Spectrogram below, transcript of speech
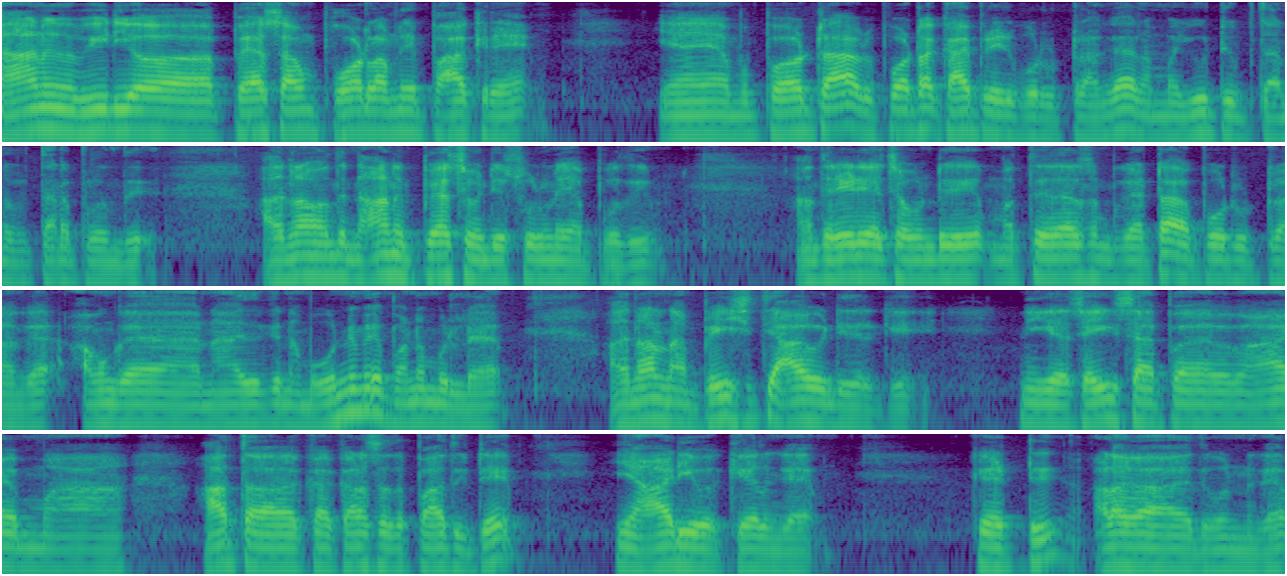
நானும் வீடியோ பேசாமல் போடலாம்னே பார்க்குறேன். ஏன் போட்டால் அப்படி போட்டால் காப்பி ரைட் போட்டு விட்றாங்க நம்ம யூடியூப் தரப்பு தரப்புலேருந்து. அதனால் வந்து நானும் பேச வேண்டிய சூழ்நிலையாக போகுது. அந்த ரேடியோ சவுண்டு மற்ற ஏதாச்சும் கேட்டால் போட்டு விட்றாங்க அவங்க நான் இதுக்கு நம்ம ஒன்றுமே பண்ண முடியல. அதனால் நான் பேசித்தே ஆக வேண்டியது இருக்குது நீங்கள் சைஸா இப்போ ஆத்தா க கலசத்தை பார்த்துக்கிட்டு என் ஆடியோவை கேளுங்க. கேட்டு அழகாக இது பண்ணுங்க.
